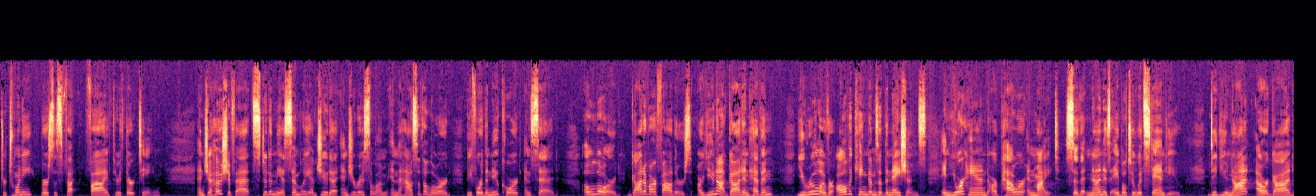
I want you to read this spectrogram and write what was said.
chapter 20, verses 5 through 13. And Jehoshaphat stood in the assembly of Judah and Jerusalem in the house of the Lord before the new court and said, O Lord, God of our fathers, are you not God in heaven? You rule over all the kingdoms of the nations. In your hand are power and might, so that none is able to withstand you. Did you not, our God,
